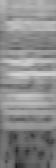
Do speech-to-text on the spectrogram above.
ojos.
